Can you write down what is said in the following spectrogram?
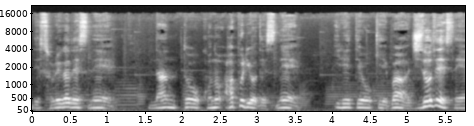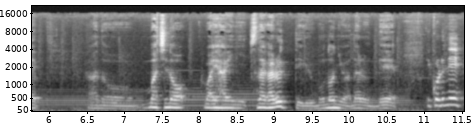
で、それがですね、なんとこのアプリをですね、入れておけば自動でですね、あの、街の Wi-Fi につながるっていうものにはなるんで、でこれね、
